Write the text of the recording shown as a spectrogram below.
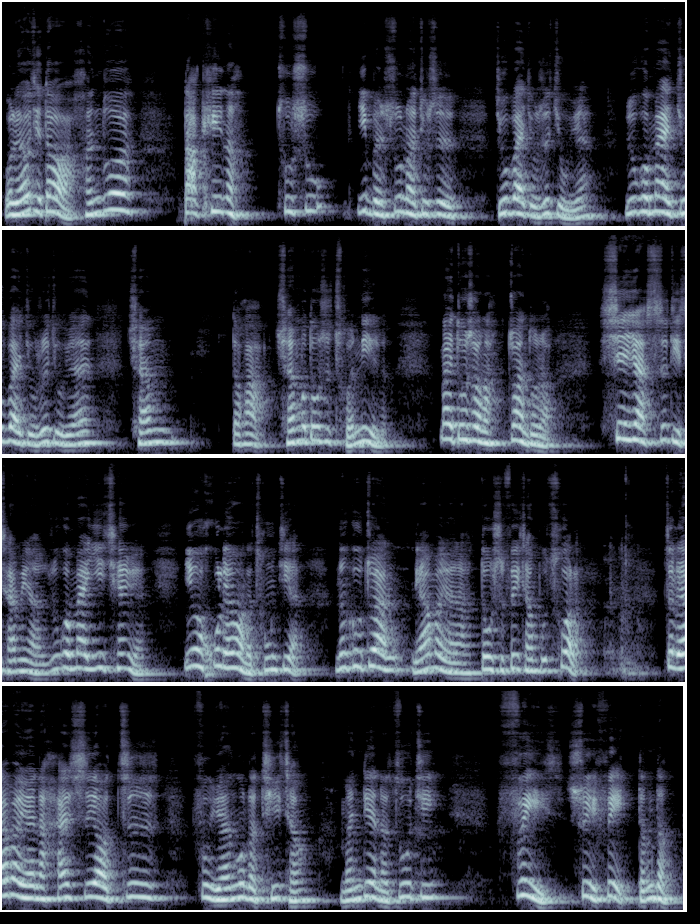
我了解到啊，很多大 K 呢出书，一本书呢就是九百九十九元。如果卖九百九十九元全的话，全部都是纯利润，卖多少呢？赚多少。线下实体产品啊，如果卖一千元，因为互联网的充件能够赚两百元啊，都是非常不错了。这两百元呢，还是要支付员工的提成、门店的租金、费税费等等。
